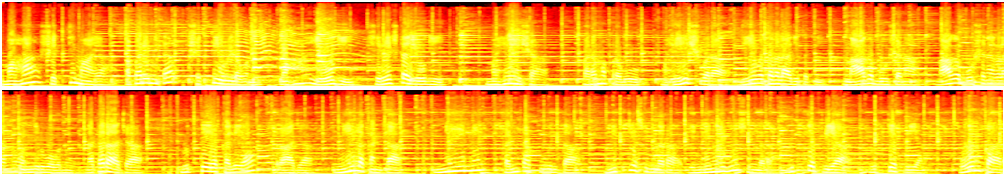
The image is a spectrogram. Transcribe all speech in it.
ಮಹಾಶಕ್ತಿಮಾಯ ಅಪರಿಮಿತ ಶಕ್ತಿಯುಳ್ಳವನು. ಮಹಾಯೋಗಿ ಶ್ರೇಷ್ಠ ಯೋಗಿ, ಮಹೇಶ, ಪರಮಪ್ರಭು, ಮಹೇಶ್ವರ, ದೇವತೆಗಳಾಧಿಪತಿ, ನಾಗಭೂಷಣ, ನಾಗಭೂಷಣಗಳನ್ನು ಹೊಂದಿರುವವನು. ನಟರಾಜ ನೃತ್ಯ ಕಲೆಯ ರಾಜ. ನೀಲಕಂಠ, ನೀಲಿ ಕಂಠಪೂರಿತ, ನಿತ್ಯ ಸುಂದರ, ಎಂದೆಂದಿಗೂ ಸುಂದರ. ನೃತ್ಯ ಪ್ರಿಯ ನೃತ್ಯ ಪ್ರಿಯ ಓಂಕಾರ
